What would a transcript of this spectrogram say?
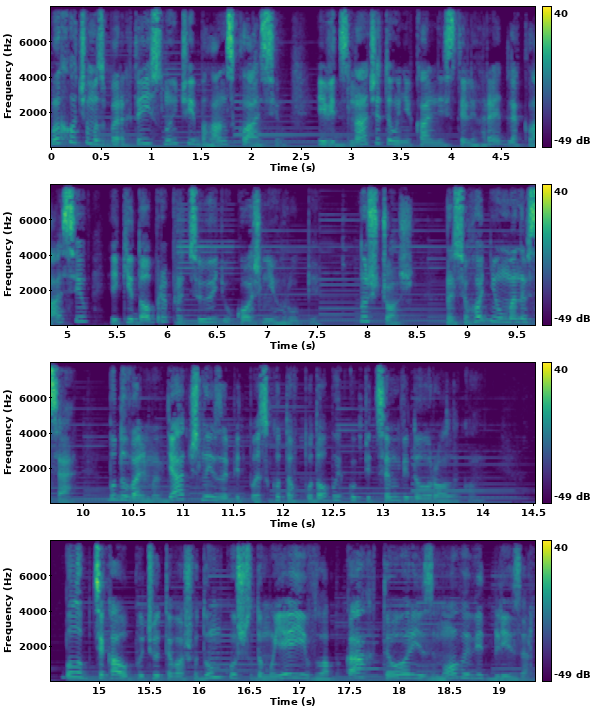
ми хочемо зберегти існуючий баланс класів і відзначити унікальний стиль гри для класів, які добре працюють у кожній групі. Ну що ж, на сьогодні у мене все. Буду вельми вдячний за підписку та вподобайку під цим відеороликом. Було б цікаво почути вашу думку щодо моєї в лапках теорії змови від Blizzard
